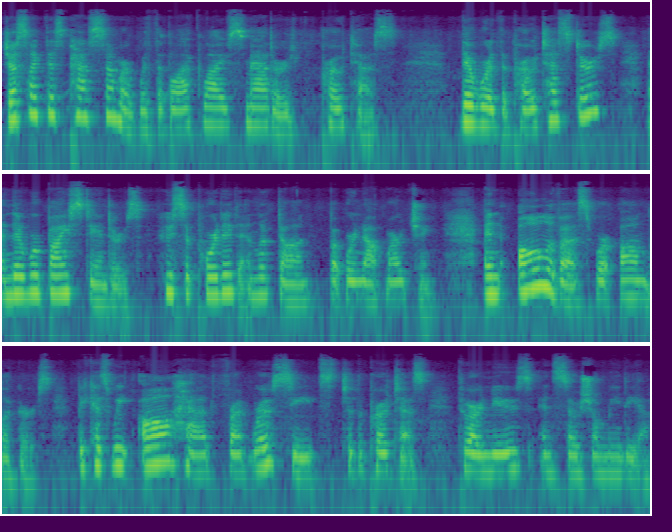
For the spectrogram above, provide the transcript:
Just like this past summer with the Black Lives Matter protests. There were the protesters and there were bystanders who supported and looked on but were not marching. And all of us were onlookers because we all had front row seats to the protests through our news and social media.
